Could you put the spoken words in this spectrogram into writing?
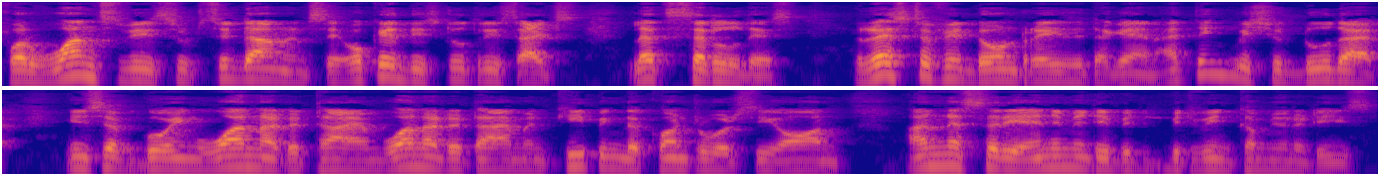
for once we should sit down and say, okay, these two, three sites, let's settle this. Rest of it, don't raise it again. I think we should do that instead of going one at a time, one at a time and keeping the controversy on, unnecessary enmity be between communities.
